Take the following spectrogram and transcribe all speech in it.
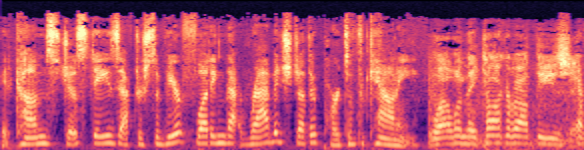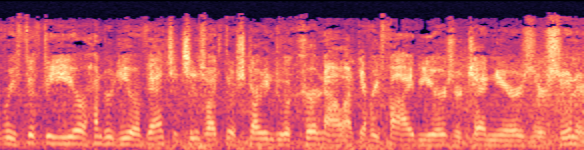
It comes just days after severe flooding that ravaged other parts of the county. Well, when they talk about these every 50 year, 100 year events, it seems like they're starting to occur now, like every five years or 10 years or sooner.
